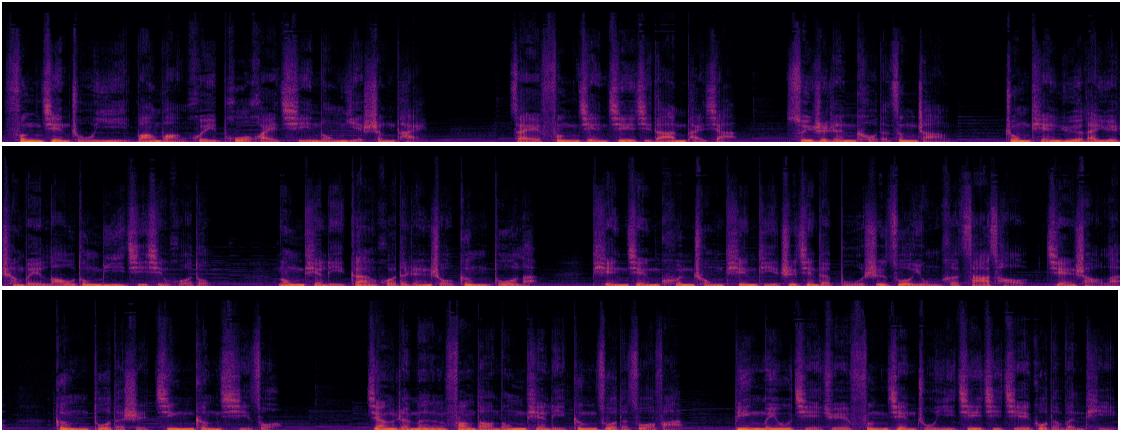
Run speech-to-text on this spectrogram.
封建主义往往会破坏其农业生态。在封建阶级的安排下，随着人口的增长，种田越来越成为劳动密集性活动，农田里干活的人手更多了，田间昆虫天敌之间的捕食作用和杂草减少了，更多的是精耕细作。将人们放到农田里耕作的做法，并没有解决封建主义阶级结构的问题。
